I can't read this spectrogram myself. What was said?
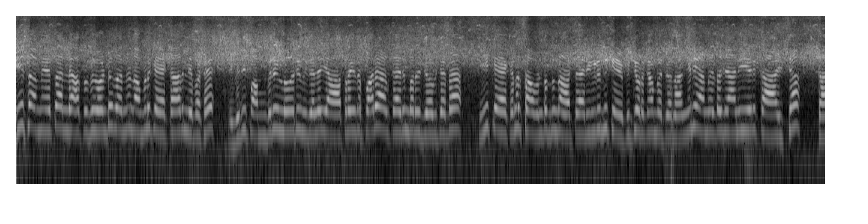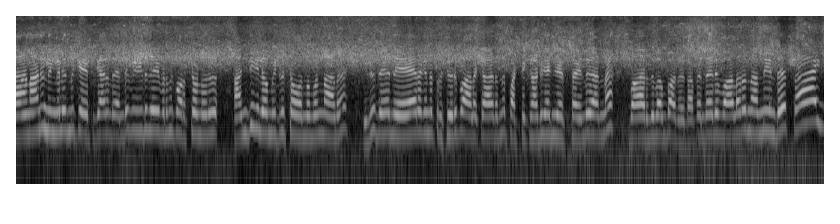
ഈ സമയത്തല്ലാത്തത് കൊണ്ട് തന്നെ നമ്മൾ കേൾക്കാറില്ല. പക്ഷേ ഇവർ പമ്പിലുള്ളവരും ഇതിൽ യാത്ര ചെയ്യുന്ന പല ആൾക്കാരും പറയും ജോബി ചേട്ടാ ഈ കേൾക്കണ സൗണ്ട് ഒന്ന് നാട്ടുകാരും കൂടി ഒന്ന് കേൾപ്പിച്ചു കൊടുക്കാൻ പറ്റുമെന്ന് അങ്ങനെയാണ് കേട്ടോ ഞാൻ ഈ ഒരു കാഴ്ച കാണാനും നിങ്ങളിന്ന് കേൾപ്പിക്കാറുണ്ട്. എന്റെ വീട് ദേ ഇവിടുന്ന് കുറച്ചുള്ളൊരു അഞ്ച് കിലോമീറ്റർ ചോന്നമണ്ണാണ്. ഇത് ദേ നേരെ ഇങ്ങനെ തൃശ്ശൂർ പാലക്കാട് നിന്ന് പട്ടിക്കാട് കഴിഞ്ഞ് ലെഫ്റ്റ് സൈഡിൽ കാണുന്ന ഭാരത് പമ്പാണ് കേട്ടോ. അപ്പോൾ എന്തായാലും വളരെ നന്ദിയുണ്ട്. താങ്ക്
